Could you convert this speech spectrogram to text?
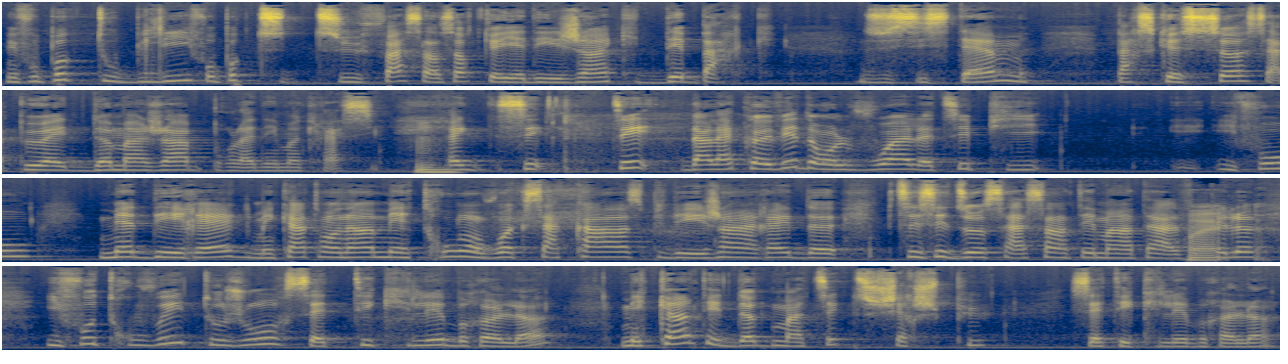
mais il faut pas que tu oublies, il faut pas que tu, tu fasses en sorte qu'il y ait des gens qui débarquent du système, parce que ça, ça peut être dommageable pour la démocratie. Fait que sais, dans la COVID, on le voit, là, puis il faut mettre des règles, mais quand on est en métro, on voit que ça casse, puis des gens arrêtent de... Puis c'est dur, sa santé mentale. Fait Ouais. que là, il faut trouver toujours cet équilibre-là, mais quand tu es dogmatique, tu cherches plus cet équilibre-là,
